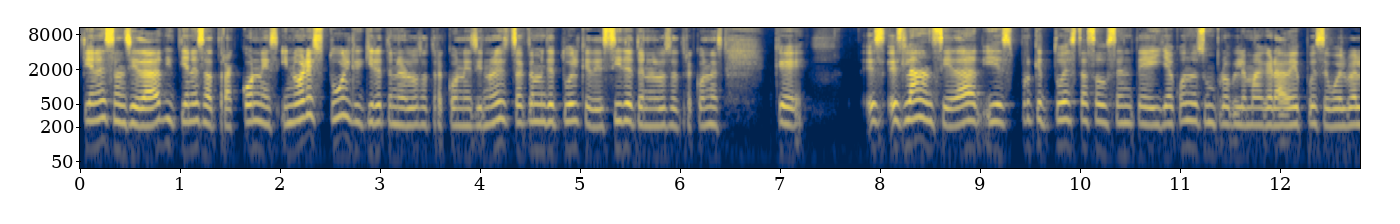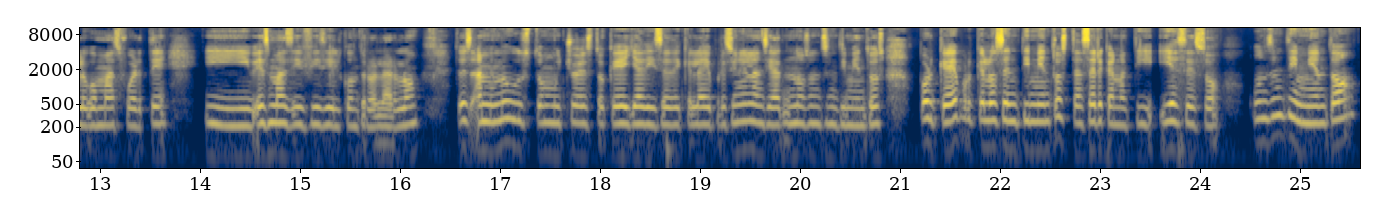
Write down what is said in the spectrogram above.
tienes ansiedad y tienes atracones y no eres tú el que quiere tener los atracones y no eres exactamente tú el que decide tener los atracones, que es, la ansiedad y es porque tú estás ausente y ya cuando es un problema grave pues se vuelve algo más fuerte y es más difícil controlarlo. Entonces a mí me gustó mucho esto que ella dice de que la depresión y la ansiedad no son sentimientos. ¿Por qué? Porque los sentimientos te acercan a ti y es eso. Un sentimiento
